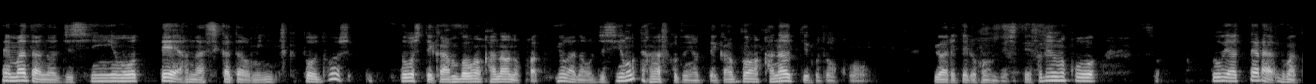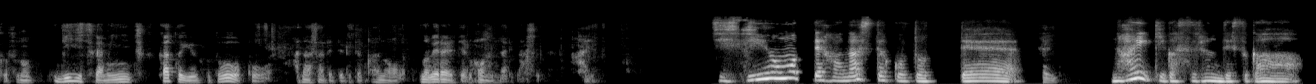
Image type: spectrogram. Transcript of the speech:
で、まだあの、自信を持って話し方を身につくと、どうし、どうして願望が叶うのか。要は、あの、自信を持って話すことによって願望が叶うっていうことをこう、言われてる本でして、それのこう、どうやったらうまくその技術が身につくかということをこう話されてるとか、あの、述べられてる本になります。はい。自信を持って話したことって、はい。ない気がするんですが。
